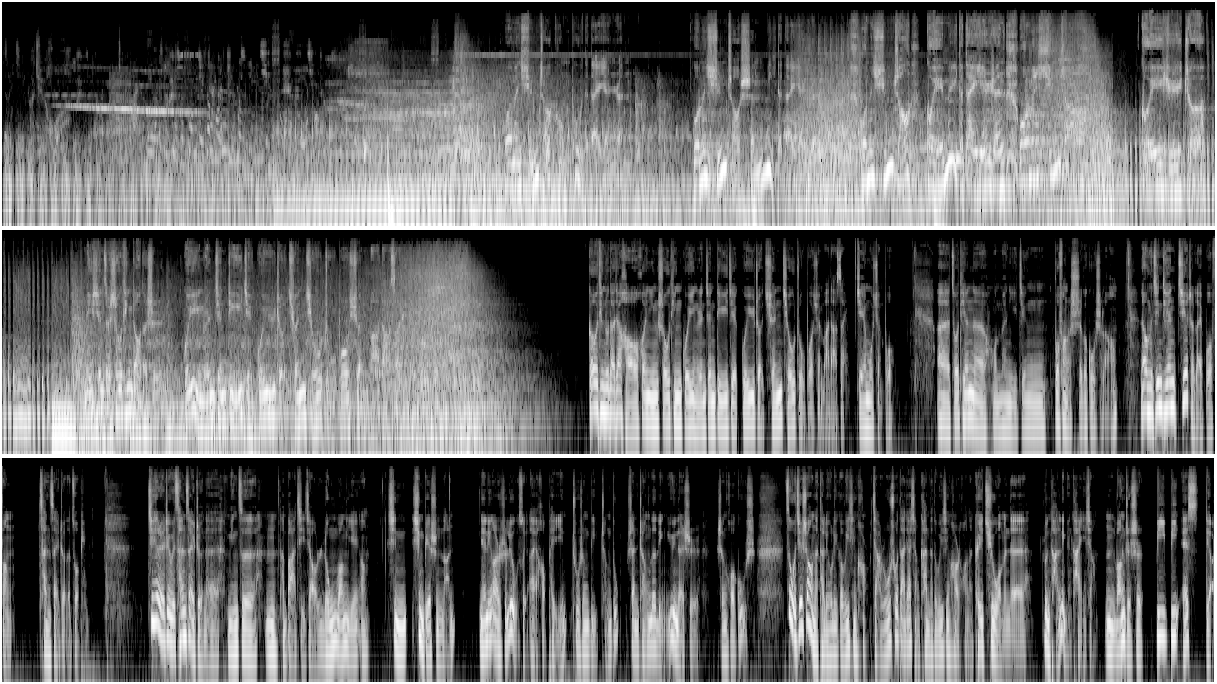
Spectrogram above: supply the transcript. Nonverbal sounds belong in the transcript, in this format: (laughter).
最近可缺货。我们寻找恐怖的代言人，我们寻找神秘的代言人，我们寻找鬼魅的代言人，我们寻找鬼语者。你现在收听到的是《鬼影人间》第一届鬼语者全球主播选拔大赛。各位听众，大家好，欢迎收听《鬼影人间》第一届鬼语者全球主播选拔大赛节目选播。呃，昨天呢，我们已经播放了十个故事了啊，那我们今天接着来播放参赛者的作品。接下来这位参赛者呢，名字嗯很霸气，叫龙王爷啊，性性别是男，年龄二十六岁，爱好配音，出生地成都，擅长的领域呢是。生活故事，自我介绍呢？他留了一个微信号。假如说大家想看他的微信号的话呢，可以去我们的论坛里面看一下。嗯，网址是 bbs 点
